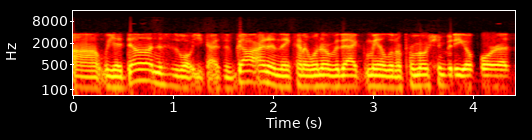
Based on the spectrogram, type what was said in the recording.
uh, we had done. This is what you guys have gotten, and they kind of went over that, made a little promotion video for us,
